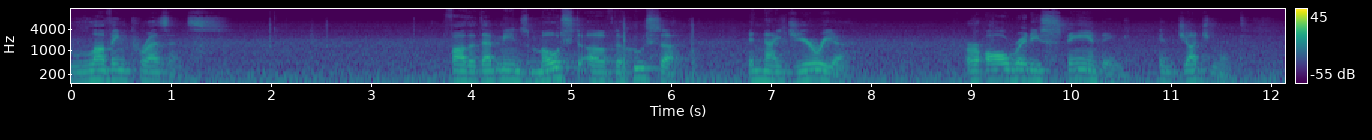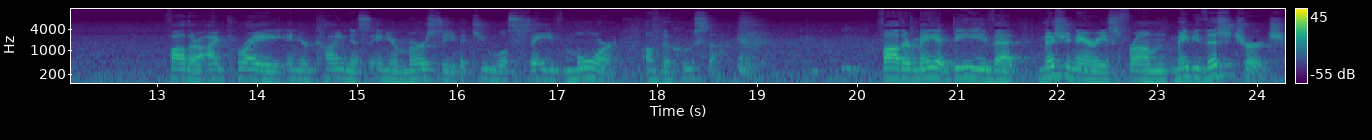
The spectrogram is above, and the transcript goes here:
loving presence. Father, that means most of the Hausa in Nigeria are already standing in judgment. Father, I pray in your kindness, in your mercy, that you will save more of the Hausa. Father, may it be that missionaries from maybe this church,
